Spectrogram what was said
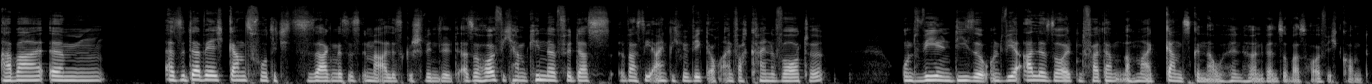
aber ähm, also da wäre ich ganz vorsichtig zu sagen, das ist immer alles geschwindelt. Also häufig haben Kinder für das, was sie eigentlich bewegt, auch einfach keine Worte und wählen diese. Und wir alle sollten verdammt nochmal ganz genau hinhören, wenn sowas häufig kommt.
